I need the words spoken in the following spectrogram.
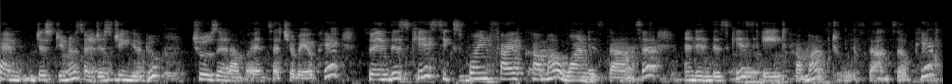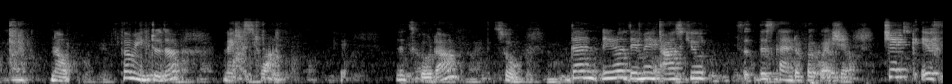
i'm just you know suggesting you to choose a number in such a way okay? So in this case 6.5 comma 1 is the answer and in this case 8 comma 2 is the answer okay? Now coming to the next one let's go down. So then you know they may ask you this kind of a question. Check if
